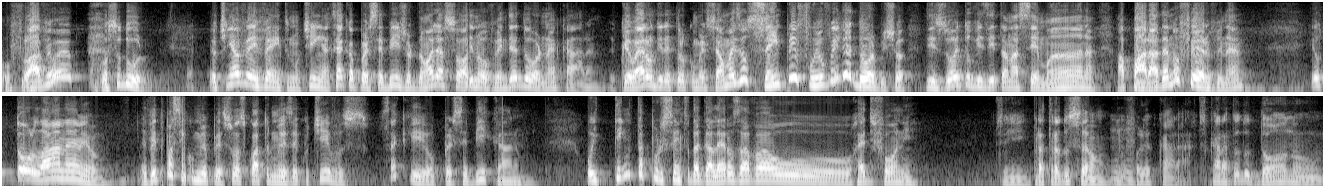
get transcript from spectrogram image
O Flávio é gosto duro. Eu tinha evento, não tinha? Sabe o que eu percebi, Jordão? Olha só, de novo, vendedor, né, cara? Porque eu era um diretor comercial, mas eu sempre fui um vendedor, bicho. 18 visitas na semana, a parada é no ferve, né? Eu tô lá, né, meu? Evento para 5 mil pessoas, 4 mil executivos. Sabe o que eu percebi, cara? 80% da galera usava o headphone Sim. para tradução. Eu falei, caraca. Os caras todo dono,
